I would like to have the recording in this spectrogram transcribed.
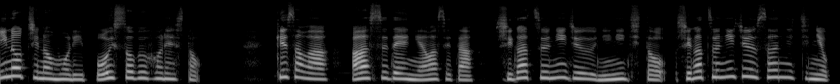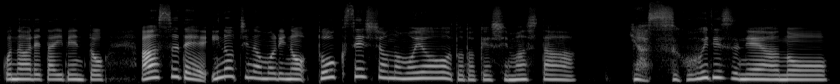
命の森 Voice of Forest。今朝はアースデーに合わせた4月22日と4月23日に行われたイベントアースデー命の森のトークセッションの模様をお届けしました。いやすごいですね。あの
